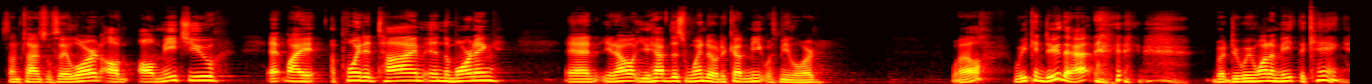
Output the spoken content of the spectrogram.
Sometimes we'll say, Lord, I'll, I'll meet you at my appointed time in the morning. And, you know, you have this window to come meet with me, Lord. Well, we can do that. but do we want to meet the king?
